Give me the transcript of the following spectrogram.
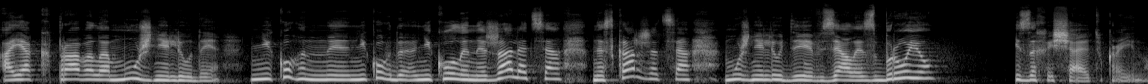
а як правило, мужні люди нікого не нікого ніколи не жаляться, не скаржаться. Мужні люди взяли зброю і захищають Україну.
